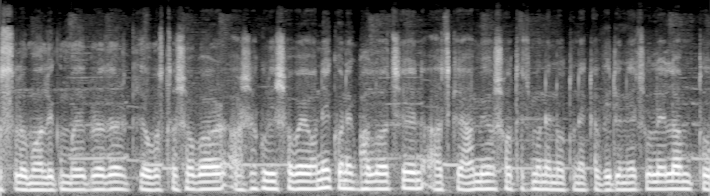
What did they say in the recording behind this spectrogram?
আসসালামু আলাইকুম ভাই ব্রাদার, কি অবস্থা সবার? আশা করি সবাই অনেক অনেক ভালো আছেন। আজকে আমিও সতেজ মনে নতুন একটা ভিডিও নিয়ে চলে এলাম। তো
